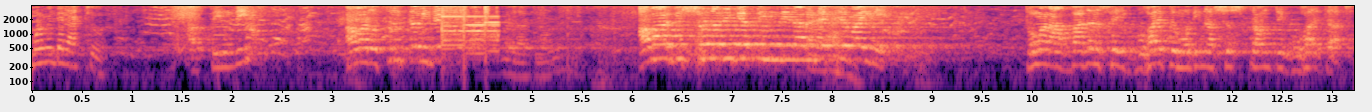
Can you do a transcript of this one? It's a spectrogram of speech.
মমিতে রাখছো আজ তিন দিন আমার রসুলকে আমি দেখ আমার বিশ্ব নবীকে তিন দিন আমি দেখতে পাইনি। তোমার আব্বাজান সেই গুহায়তে মদিনার শেষ প্রান্তে গুহায়তে আছে।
